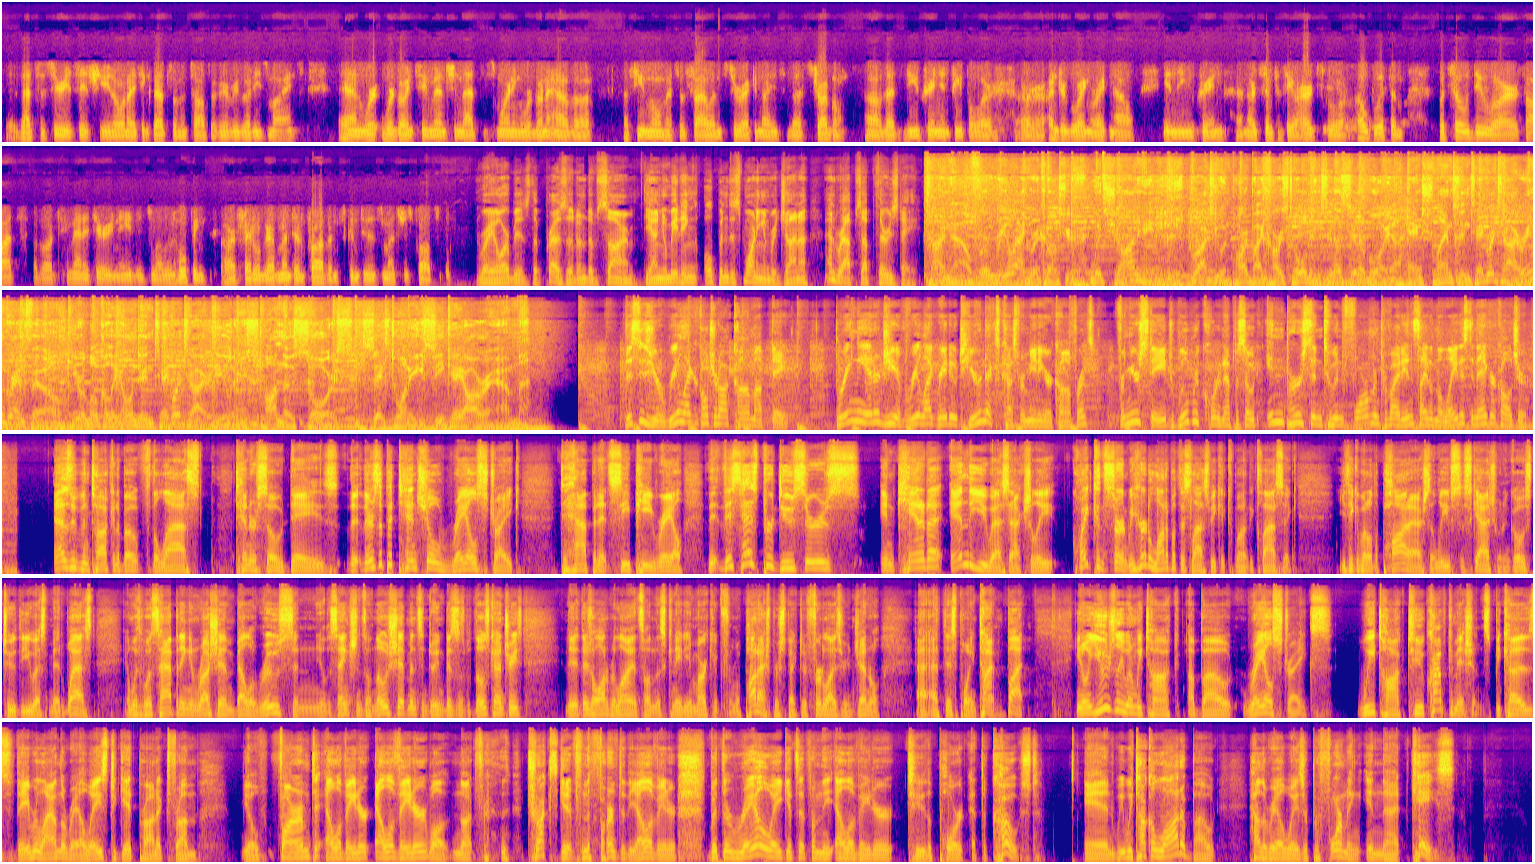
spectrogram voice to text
that's a serious issue, you know, and I think that's on the top of everybody's minds. And we're we're going to mention that this morning. We're going to have a a few moments of silence to recognize the struggle uh, that the Ukrainian people are, are undergoing right now in the Ukraine. And our sympathy, our hearts go out with them. But so do our thoughts about humanitarian aid as well, and hoping our federal government and province can do as much as possible. Ray Orb is the president of SARM. The annual meeting opened this morning in Regina and wraps up Thursday. Time now for Real Agriculture with Shaun Haney. Brought to you in part by Karst Holdings in Assiniboia and Schlamps Integra Tire in Grenfell. Your locally owned Integra Tire dealers on the source. 620 CKRM. This is your RealAgriculture.com update. Bring the energy of Real Ag Radio to your next customer meeting or conference. From your stage, we'll record an episode in person to inform and provide insight on the latest in agriculture. As we've been talking about for the last 10 or so days, th- there's a potential rail strike to happen at CP Rail. Th- this has producers in Canada and the US actually quite concerned. We heard a lot about this last week at Commodity Classic you think about all the potash that leaves Saskatchewan and goes to the U.S. Midwest, and with what's happening in Russia and Belarus, and you know the sanctions on those shipments and doing business with those countries, there's a lot of reliance on this Canadian market from a potash perspective, fertilizer in general, at this point in time. But you know, usually when we talk about rail strikes, we talk to crop commissions because they rely on the railways to get product from you know, farm to elevator, elevator. Well, not for, trucks get it from the farm to the elevator, but the railway gets it from the elevator to the port at the coast. And we, we talk a lot about how the railways are performing in that case.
